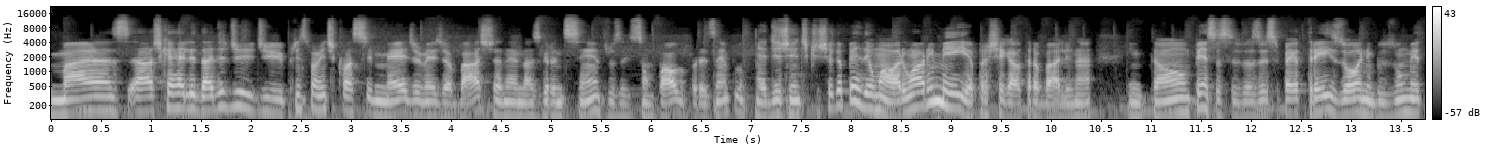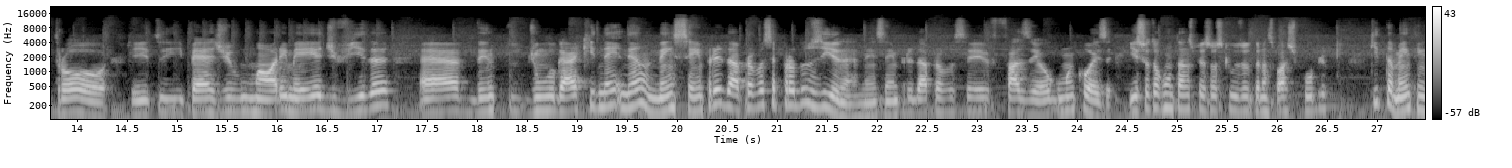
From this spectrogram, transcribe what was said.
Mas acho que a realidade de, de, principalmente classe média, média baixa, né, nas grandes centros, em São Paulo, por exemplo, é de gente que chega a perder uma hora, uma hora e meia para chegar ao trabalho, né? Então, pensa, às vezes você pega três ônibus, um metrô e, e perde uma hora e meia de vida é, dentro de um lugar que nem, nem, nem sempre dá para você produzir, né? Nem sempre dá para você fazer alguma coisa. Isso eu tô contando as pessoas que usam o transporte público, que também tem,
